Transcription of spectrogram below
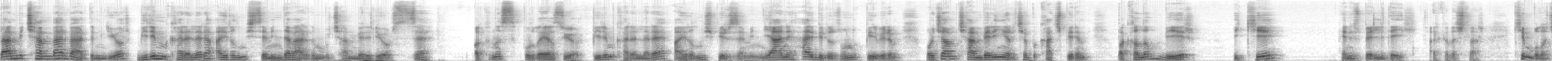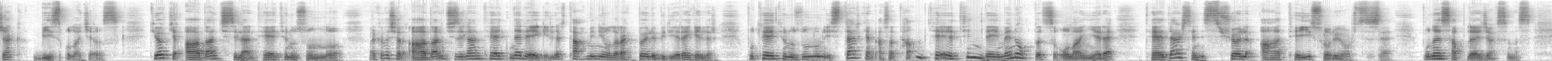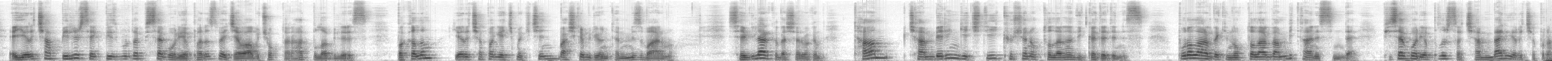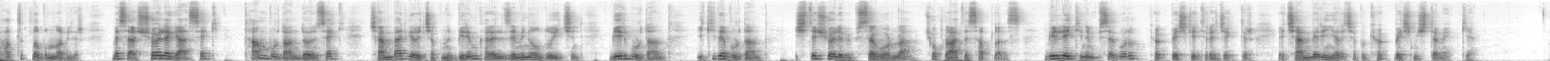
Ben bir çember verdim diyor. Birim karelere ayrılmış zeminde verdim bu çemberi diyor size. Bakınız burada yazıyor. Birim karelere ayrılmış bir zemin. Yani her bir uzunluk bir birim. Hocam çemberin yarıçapı kaç birim? Bakalım 1, 2, henüz belli değil arkadaşlar. Kim bulacak? Biz bulacağız. Diyor ki A'dan çizilen teğetin uzunluğu. Arkadaşlar A'dan çizilen teğet nereye gelir? Tahmini olarak böyle bir yere gelir. Bu teğetin uzunluğunu isterken aslında tam teğetin değme noktası olan yere T derseniz şöyle AT'yi soruyor size. Bunu hesaplayacaksınız. E, yarıçap bilirsek biz burada Pisagor yaparız ve cevabı çok da rahat bulabiliriz. Bakalım yarıçapa geçmek için başka bir yöntemimiz var mı? Sevgili arkadaşlar bakın tam çemberin geçtiği köşe noktalarına dikkat ediniz. Buralardaki noktalardan bir tanesinde Pisagor yapılırsa çember yarıçapı rahatlıkla bulunabilir. Mesela şöyle gelsek tam buradan dönsek çember yarıçapını birim kareli zemin olduğu için bir buradan iki de buradan işte şöyle bir Pisagor'la çok rahat hesaplarız. 1 ile 2'nin Pisagor'u kök 5 getirecektir. E çemberin yarıçapı kök 5'miş demek ki.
